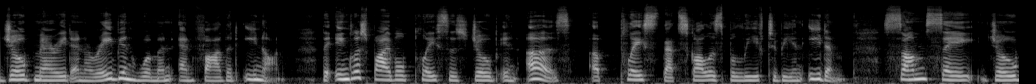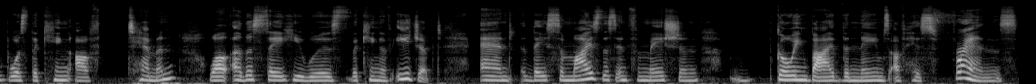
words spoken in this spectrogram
Job married an Arabian woman and fathered Enon. The English Bible places Job in Uz, a place that scholars believe to be in Edom. Some say Job was the king of Teman, while others say he was the king of Egypt. And they surmise this information going by the names of his friends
